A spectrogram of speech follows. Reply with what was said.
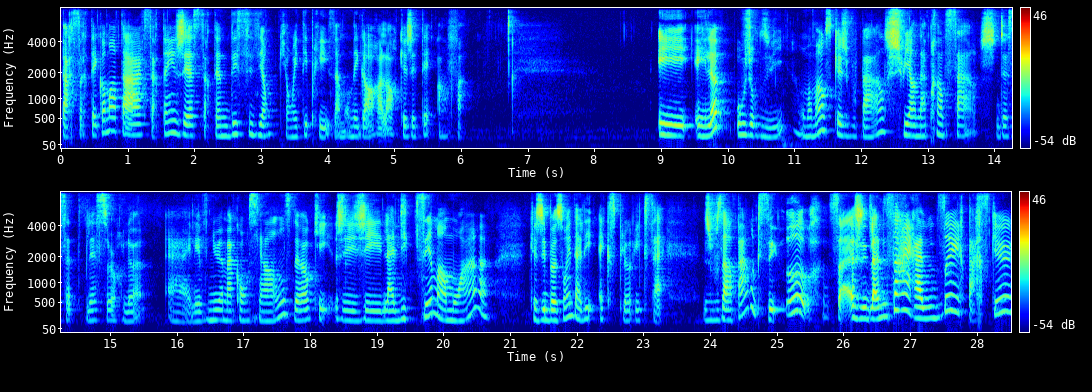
par certains commentaires, certains gestes, certaines décisions qui ont été prises à mon égard alors que j'étais enfant. Et, et là, aujourd'hui, au moment où ce que je vous parle, je suis en apprentissage de cette blessure-là. Euh, elle est venue à ma conscience de OK, j'ai la victime en moi que j'ai besoin d'aller explorer. Puis ça, je vous en parle, puis c'est ça j'ai de la misère à le dire parce que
